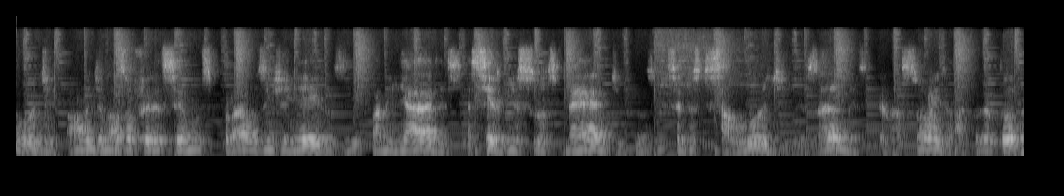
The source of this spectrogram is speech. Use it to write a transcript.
Saúde, onde nós oferecemos para os engenheiros e familiares serviços médicos, serviços de saúde, exames, internações, uma coisa toda,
